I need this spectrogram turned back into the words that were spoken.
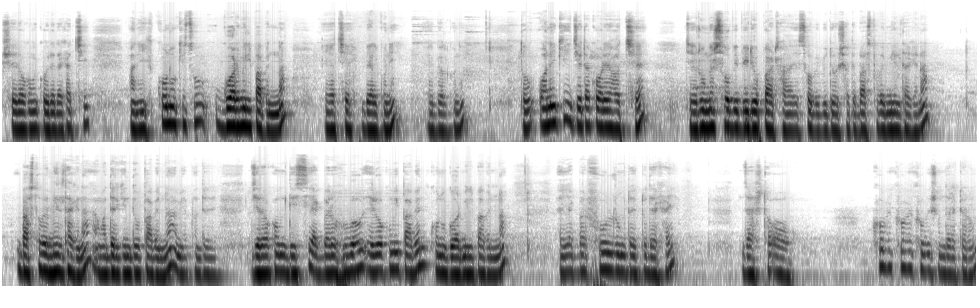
সেরকমই করে দেখাচ্ছি। মানে কোনো কিছু গরমিল পাবেন না। এই হচ্ছে ব্যালকনি এই ব্যালকনি তো অনেকেই যেটা করে হচ্ছে যে রুমের ছবি ভিডিও পাঠায়, ছবি ভিডিওর সাথে বাস্তবে মিল থাকে না। বাস্তবে মিল থাকে না, আমাদের কিন্তু পাবেন না। আমি আপনাদের যেরকম দিচ্ছি একবার হুবহু এরকমই পাবেন, কোনো গরমিল পাবেন না। এই একবার ফুল রুমটা একটু দেখাই। জাস্ট ও খুবই খুবই খুবই সুন্দর একটা রুম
